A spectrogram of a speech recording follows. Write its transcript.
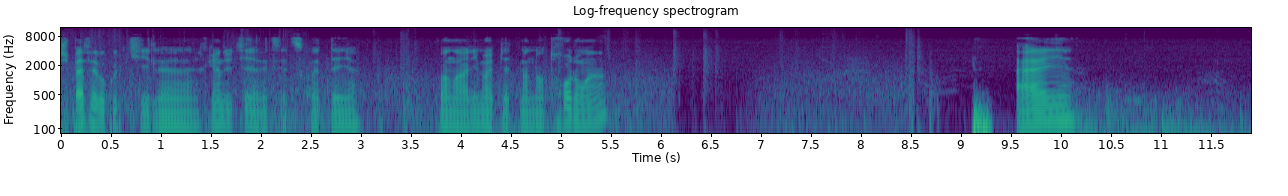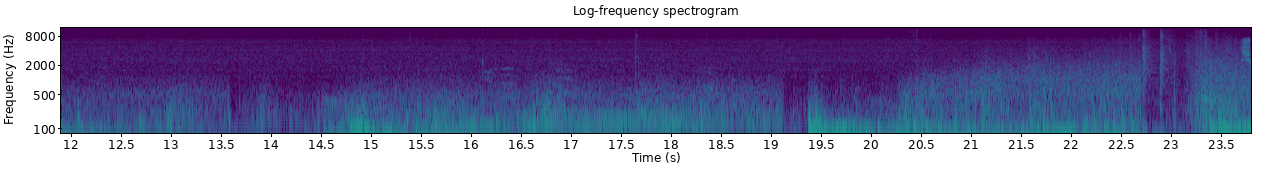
J'ai pas fait beaucoup de kills. euh, rien d'utile avec cette squad d'ailleurs. Prendre aliment est peut-être maintenant trop loin. Aïe. Je sais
